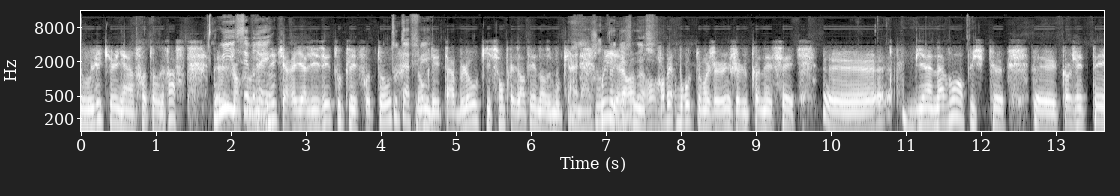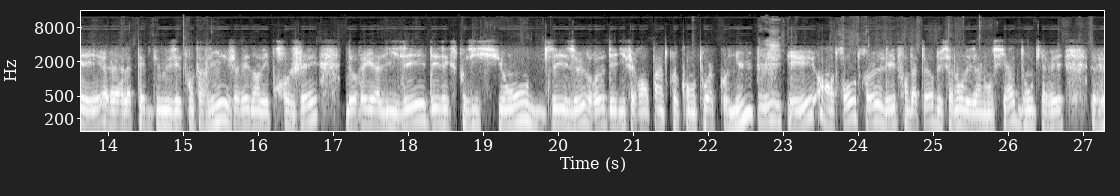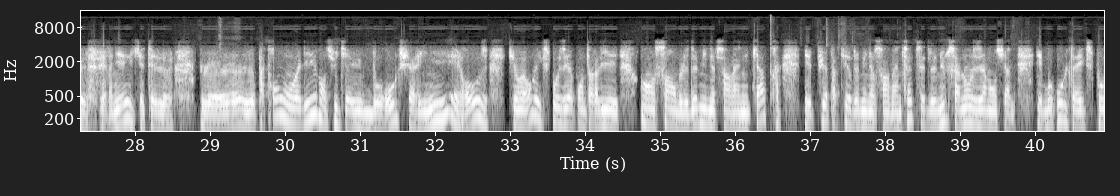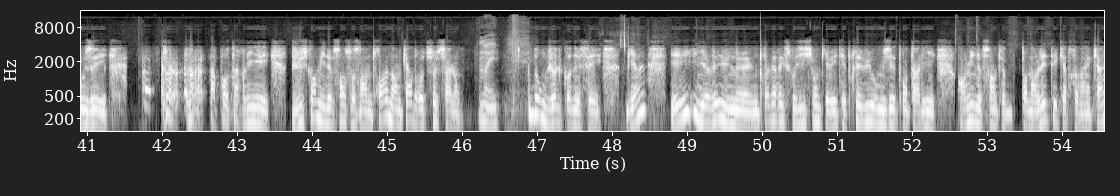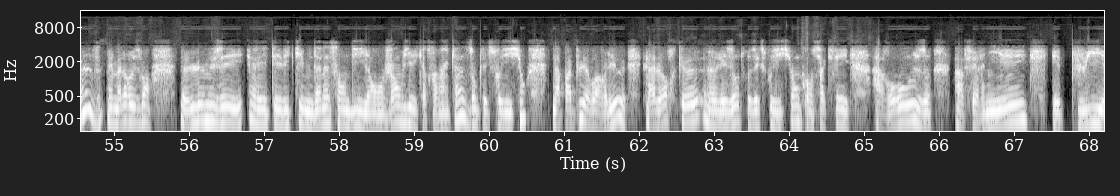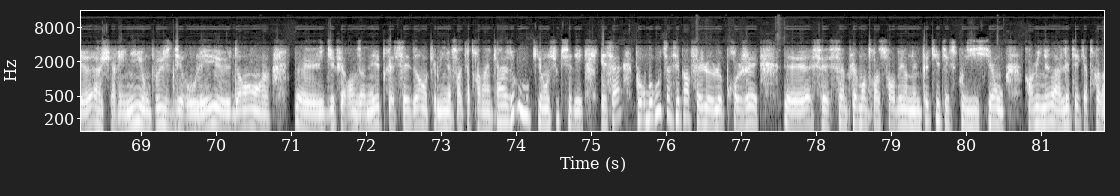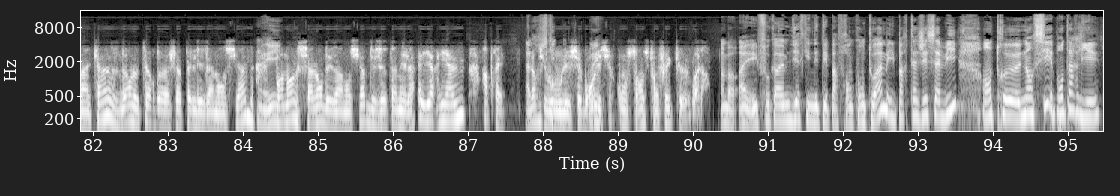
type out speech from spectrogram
Vous voulez qu'il y a un photographe, euh, oui, Jean Covinet, qui a réalisé toutes les photos donc des tableaux qui sont présentés dans ce bouquin. oui, alors Robert Brout, moi je, je le connaissais euh, bien avant, puisque euh, quand j'étais euh, à la tête du musée de Pontarlier, j'avais dans les projets de réaliser des expositions des œuvres des différents peintres comtois connus, et entre autres les fondateurs du Salon des Annonciades, donc il y avait Fernier qui était le, le, le patron on va dire. Ensuite, il y a eu Bourreau, Charigny et Rose qui ont exposé à Pontarlier ensemble de 1924. Et puis, à partir de 1927, c'est devenu le Salon des Annonciades. Et Bourreau a exposé à Pontarlier jusqu'en 1963 dans le cadre de ce salon. Oui. Donc je le connaissais bien et il y avait une, première exposition qui avait été prévue au musée de Pontarlier en 1900 pendant l'été 95, mais malheureusement euh, le musée a été victime d'un incendie en janvier 95, donc l'exposition n'a pas pu avoir lieu alors que euh, les autres expositions consacrées à Rose, à Fernier et puis euh, à Charigny, on peut se dérouler dans les différentes années précédentes 1995 ou qui ont succédé. Et ça, pour beaucoup, ça s'est pas fait. Le, projet euh, s'est simplement transformé en une petite exposition en l'été 95 dans le cœur de la chapelle des Annonciades pendant le salon des Annonciades de cette année-là. Et il n'y a rien eu après. Alors, si vous voulez, c'est bon, les circonstances qui ont fait que, voilà. Ah bon, il faut quand même dire qu'il n'était pas franc-comtois, mais il partageait sa vie entre Nancy et Pontarlier.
